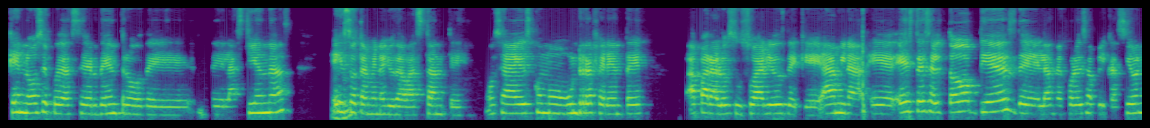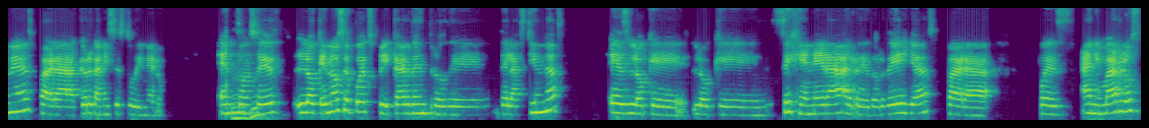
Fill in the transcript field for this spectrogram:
que no se puede hacer dentro de, de las tiendas, eso también ayuda bastante. O sea, es como un referente para los usuarios de que, ah, mira, eh, este es el top 10 de las mejores aplicaciones para que organices tu dinero. Entonces, lo que no se puede explicar dentro de, las tiendas es lo que, lo que se genera alrededor de ellas para, pues, animarlos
